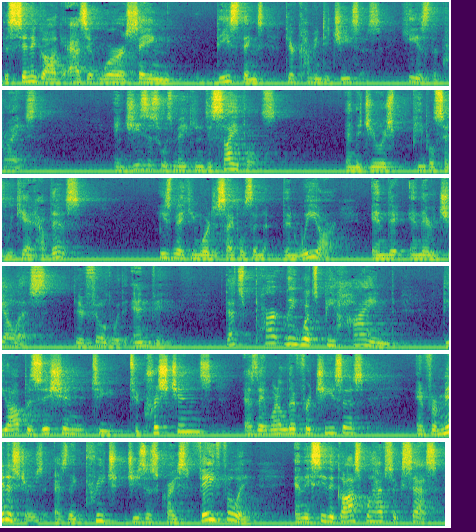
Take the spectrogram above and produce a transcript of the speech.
the synagogue, as it were, saying these things. They're coming to Jesus. He is the Christ. And Jesus was making disciples. And the Jewish people said, We can't have this. He's making more disciples than, than we are. And they're, and they're jealous, they're filled with envy. That's partly what's behind the opposition to, to Christians as they want to live for Jesus and for ministers as they preach Jesus Christ faithfully and they see the gospel have success,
